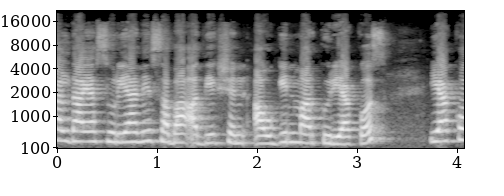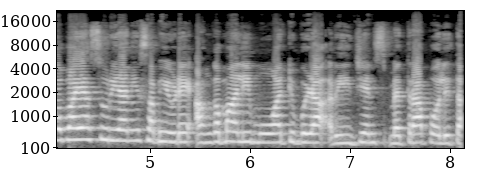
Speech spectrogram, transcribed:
കൽതായ സുറിയാനി സഭ അധ്യക്ഷൻ ഔഗിൻ മാർ കുര്യാക്കോസ് യാക്കോബായ സുറിയാനി സഭയുടെ അങ്കമാലി മൂവാറ്റുപുഴ റീജിയൻസ് മെത്രാപ്പോലിത്ത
